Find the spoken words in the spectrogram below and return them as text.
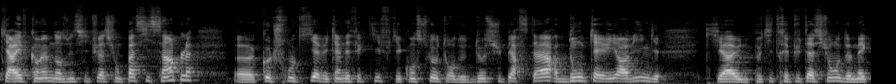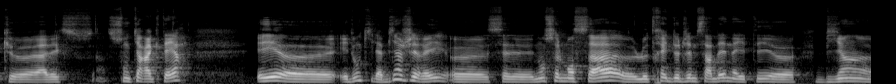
qui arrive quand même dans une situation pas si simple. Euh, coach rookie avec un effectif qui est construit autour de deux superstars, dont Kyrie Irving, qui a une petite réputation de mec euh, avec son caractère. Euh, et, donc il a bien géré. non seulement ça, le trade de James Harden a été bien,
